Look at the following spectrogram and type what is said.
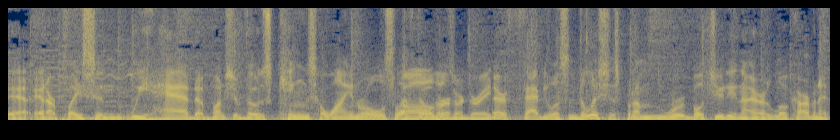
at, at our place, and we had a bunch of those King's Hawaiian rolls left oh, over. Oh, over. those are great. They're fabulous and delicious, but I'm we're both Judy and I are low carbonate.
